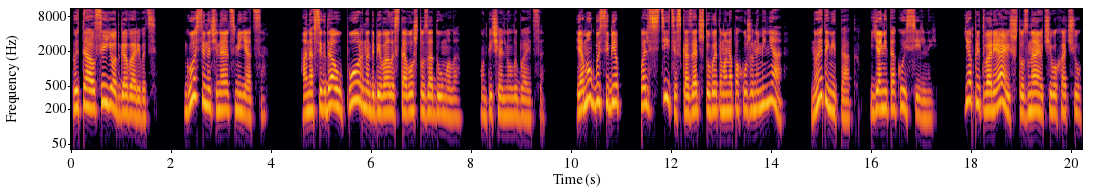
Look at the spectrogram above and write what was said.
пытался ее отговаривать. Гости начинают смеяться. Она всегда упорно добивалась того, что задумала. Он печально улыбается. Я мог бы себе польстить и сказать, что в этом она похожа на меня, но это не так. Я не такой сильный. Я притворяюсь, что знаю, чего хочу,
